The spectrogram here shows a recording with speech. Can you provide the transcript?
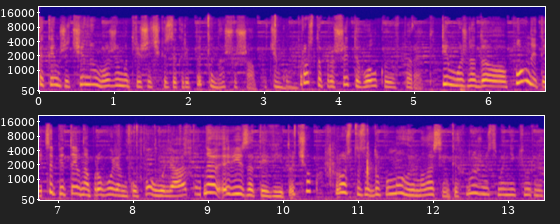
Таким же чином можемо трішечки закріпити нашу шапочку. Мгм. Просто прошити голкою вперед. Чим можна доповнити, це піти на прогулянку погуляти, нарізати віточок просто за допомогою малесеньких ножниць манікюрних.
